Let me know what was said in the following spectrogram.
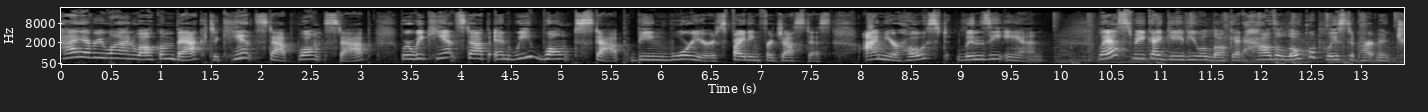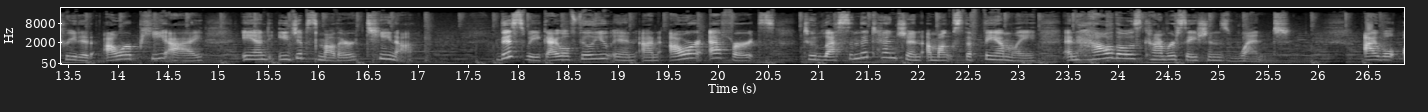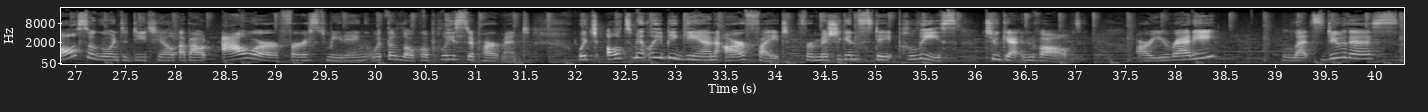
Hi, everyone. Welcome back to Can't Stop, Won't Stop, where we can't stop and we won't stop being warriors fighting for justice. I'm your host, Lindsay Ann. Last week, I gave you a look at how the local police department treated our PI and Egypt's mother, Tina. This week, I will fill you in on our efforts to lessen the tension amongst the family and how those conversations went. I will also go into detail about our first meeting with the local police department, which ultimately began our fight for Michigan State Police to get involved. Are you ready? Let's do this!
